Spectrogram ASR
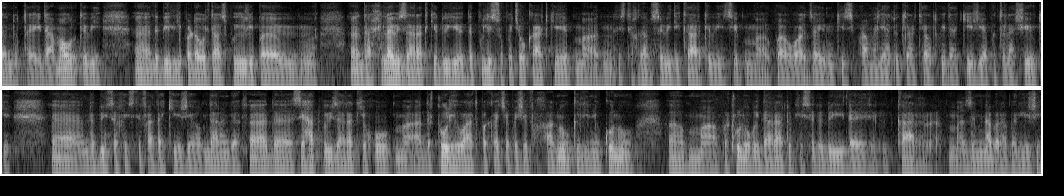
دندو ته ادامه ورکوي، د بېلګې په ډول تاسو پوهېږئ په داخله وزارت کې دوی د پوليسو په چوکاټ کې استخدام شوي دي، کار کوي چې په هغو ځايونو کې چې په عملياتو کې اړتيا ورته پيدا کېږي يا په تلاشيو کې له دوی څخه استفاده کېږي او همدارنګه د صحت په وزارت کې خو د ټول هېواد په کچه په خانو، کلینیکونو په ټولو اداراتو کې چې د دوی د کار زمینه برابرېږي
